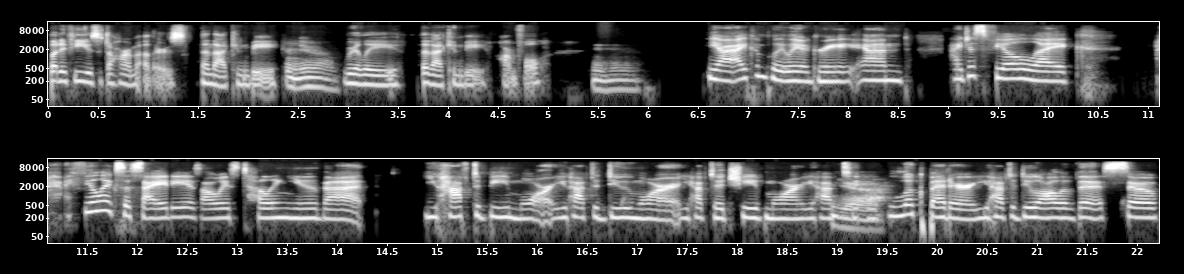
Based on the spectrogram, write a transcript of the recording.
But if you use it to harm others, then that can be yeah. really, that, that can be harmful. Mm-hmm. Yeah, I completely agree. And I just feel like I feel like society is always telling you that you have to be more, you have to do more, you have to achieve more, you have yeah. to look better, you have to do all of this. So,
